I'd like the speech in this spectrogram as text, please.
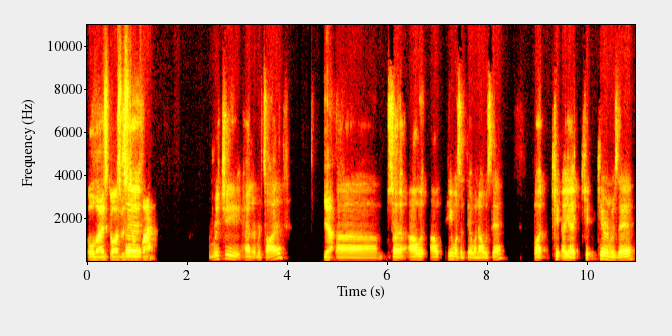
all those guys were so still playing. Richie had retired. Yeah. Um, so I was. I, he wasn't there when I was there, but uh, yeah, Kieran was there.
